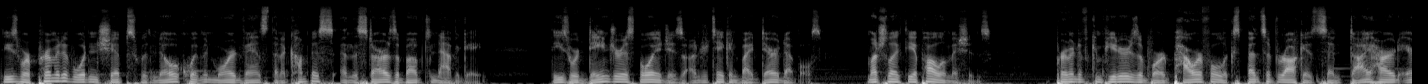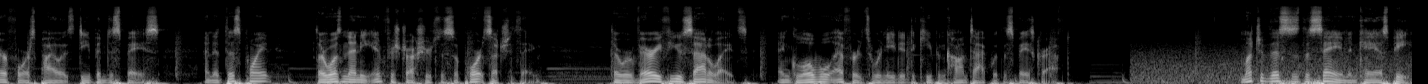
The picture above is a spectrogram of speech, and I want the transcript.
These were primitive wooden ships with no equipment more advanced than a compass and the stars above to navigate. These were dangerous voyages undertaken by daredevils, much like the Apollo missions. Primitive computers aboard powerful, expensive rockets sent die-hard Air Force pilots deep into space, and at this point, there wasn't any infrastructure to support such a thing. There were very few satellites, and global efforts were needed to keep in contact with the spacecraft. Much of this is the same in KSP.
